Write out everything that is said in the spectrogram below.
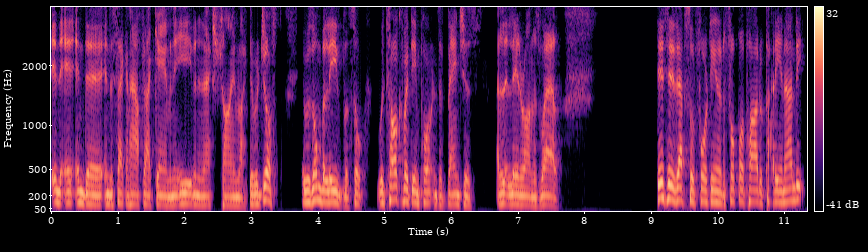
in, in the in the second half of that game and even in extra time. Like they were just, it was unbelievable. So we'll talk about the importance of benches a little later on as well. This is episode 14 of the Football Pod with Paddy and Andy.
